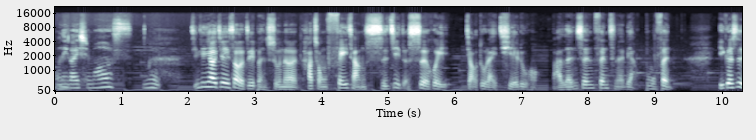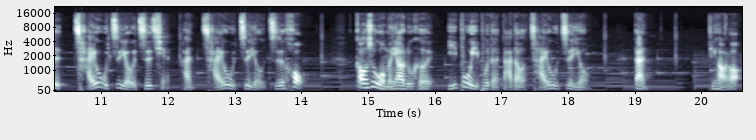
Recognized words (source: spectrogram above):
お愿いします。嗯，今天要介绍的这本书呢，它从非常实际的社会角度来切入，哈，把人生分成了两部分，一个是财务自由之前和财务自由之后，告诉我们要如何一步一步的达到财务自由，但 听好了，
